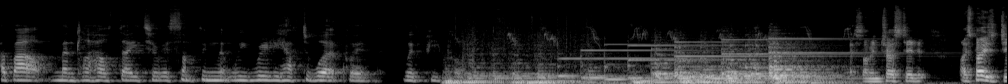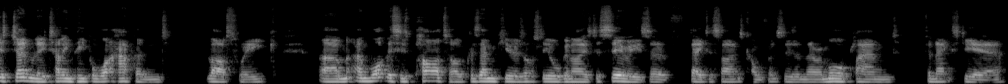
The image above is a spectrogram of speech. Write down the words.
about mental health data is something that we really have to work with with people. Yes i'm interested i suppose just generally telling people what happened last week um, and what this is part of because mq has obviously organized a series of data science conferences and there are more planned for next year.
